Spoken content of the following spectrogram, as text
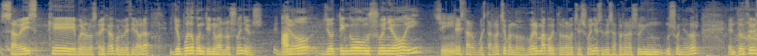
sabéis que, bueno, lo sabéis, claro, pues lo voy a decir ahora, yo puedo continuar los sueños. Ah. Yo, yo tengo un sueño hoy, Sí. esta, o esta noche cuando duerma, porque toda la noche sueño, soy de esas personas, soy un, un soñador. Entonces,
